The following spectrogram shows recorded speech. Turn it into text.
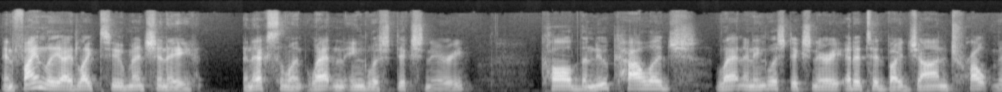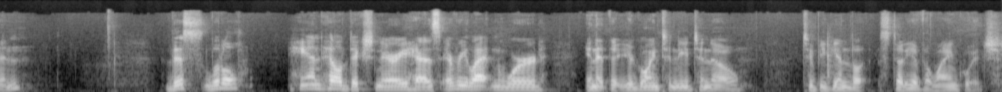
And finally, I'd like to mention a, an excellent Latin English dictionary called the New College Latin and English dictionary edited by John Traupman. This little handheld dictionary has every Latin word in it that you're going to need to know to begin the study of the language.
